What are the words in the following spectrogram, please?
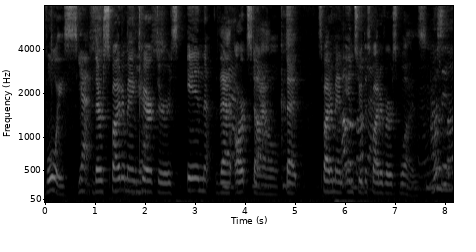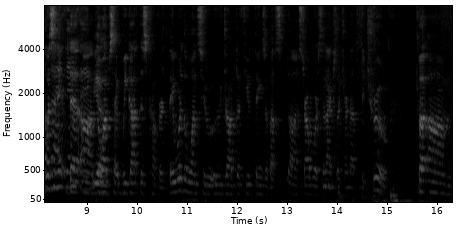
voice Yes. their Spider-Man Yes. characters in that Yeah, art yeah. that Spider-Man Into the that. Spider-Verse was. Was would it love wasn't that, it the anything. uh, Yeah. the website we got this covered? They were the ones who, who dropped a few things about uh, Star Wars that actually turned out to be true, but um,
